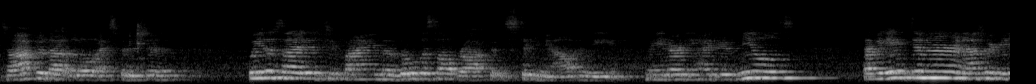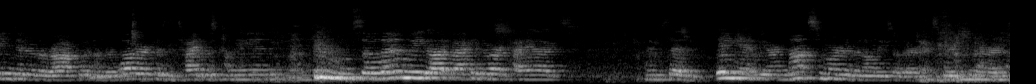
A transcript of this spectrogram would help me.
So after that little expedition, we decided to find a little basalt rock that was sticking out, and we made our dehydrated meals. And we ate dinner, and as we were eating dinner, the rock went underwater because the tide was coming in. so then we got back into our kayaks and said, dang it, we are not smarter than all these other expeditioners.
